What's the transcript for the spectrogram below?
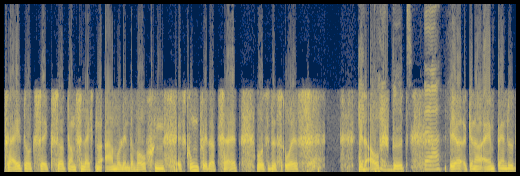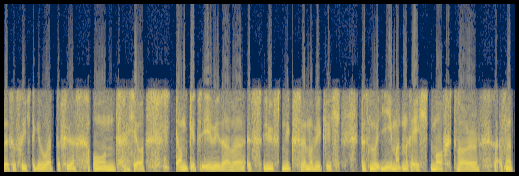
drei Tage Sex hat, dann vielleicht nur einmal in der Woche. Es kommt wieder Zeit, wo sich das alles wieder aufspült. Ja. Ja, genau, einpendelt, das ist das richtige Wort dafür. Und ja, dann geht's eh wieder, aber es hilft nichts, wenn man wirklich das nur jemandem recht macht, weil, weiß nicht,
